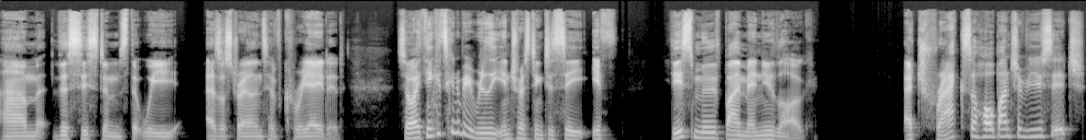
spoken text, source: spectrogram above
um, the systems that we as Australians have created. So I think it's going to be really interesting to see if this move by Menulog attracts a whole bunch of usage,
